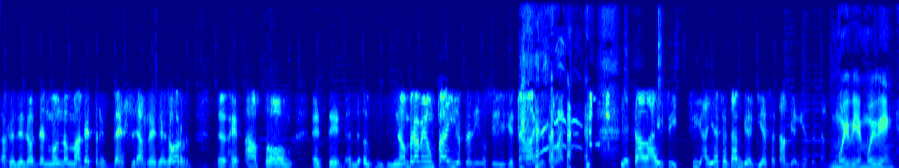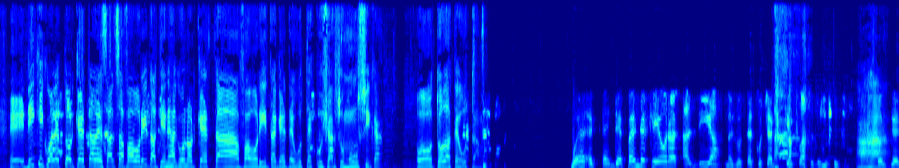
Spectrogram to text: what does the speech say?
alrededor del mundo más de tres veces, alrededor. Eh, Japón, este, eh, nómbrame un país, yo te digo, sí, estaba ahí, estaba ahí. y estaba ahí, sí, sí, ahí ese también, y ese también, y ese también. Muy bien, muy bien. Eh, Nicky, ¿cuál es tu orquesta de salsa favorita? ¿Tienes alguna orquesta favorita que te guste escuchar su música? ¿O todas te gustan? Bueno, eh, eh, depende qué hora al día me gusta escuchar qué clase de música. Ajá. Porque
